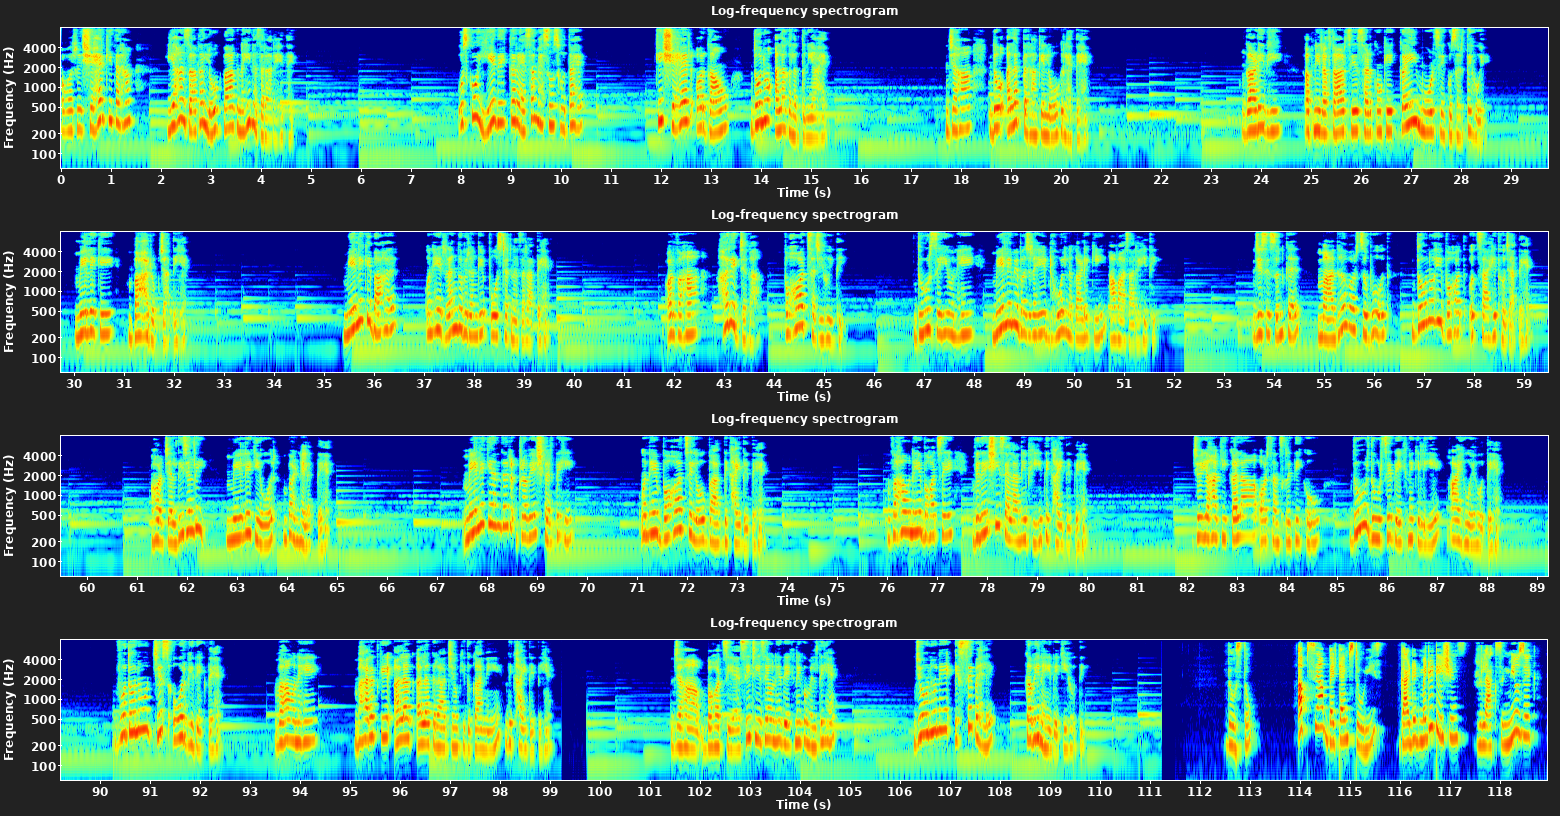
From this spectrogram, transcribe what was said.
और शहर की तरह यहाँ ज़्यादा लोग बाग नहीं नज़र आ रहे थे। उसको ये देखकर ऐसा महसूस होता है कि शहर और गाँव दोनों अलग अलग दुनिया है, जहाँ दो अलग तरह के लोग रहते हैं। गाड़ी भी अपनी रफ्तार से सड़कों के कई मोड़ से गुजरते हुए, मेले के बाहर रुक जाती है। मेले के बाहर उन्हें रंग बिरंगे पोस्टर नज़र आते हैं। और वहाँ हर एक जगह बहुत सजी हुई थी। दूर से ही उन्हें मेले में बज रहे ढोल नगाड़े की आवाज़ आ रही थी। जिसे सुनकर माधव और सुबोध दोनों ही बहुत उत्साहित हो जाते हैं। और जल्दी जल्दी मेले की ओर बढ़ने लगते हैं। मेले के अंदर प्रवेश करते ही उन्हें बहुत से लोग बाग दिखाई देते हैं। वहाँ उन्हें बहुत से विदेशी सैलानी भी दिखाई देते हैं, जो यहाँ की कला और संस्कृति को दूर दूर से देखने के लिए आए हुए होते हैं। वो दोनों जिस ओर भी देखते हैं, वहाँ उन्हें भारत के अलग अलग राज्यों की दुकानें दिखाई देती हैं, जहाँ बहुत सी ऐसी चीज़ें उन्हें देखने को मिलती हैं, जो उन्होंने इससे पहले कभी नहीं देखी होती। दोस्तों, अब से आप bed time stories guided meditation relaxing music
